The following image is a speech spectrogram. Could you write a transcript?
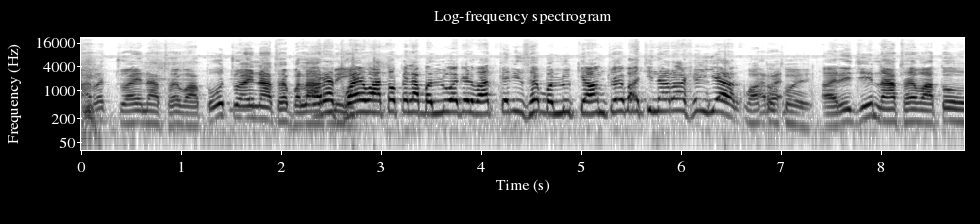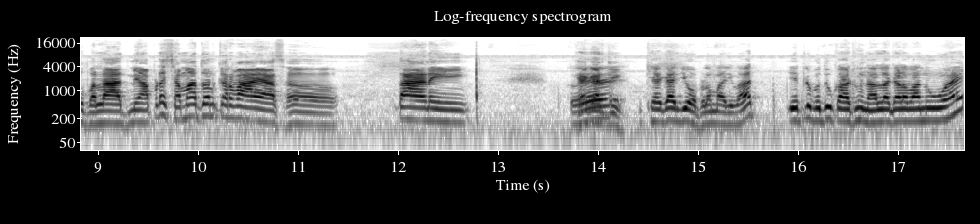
અરે ચોય ના થાય વાતો ચોય ના થાય ભલા અરે થોય વાતો પેલા બલ્લુ આગળ વાત કરી છે બલ્લુ કેમ ચોય બાજી ના રાખે યાર. વાતો અરે- થોય. અરેજી ના થાય વાતો ભલા આદમી. આપણે સમાધાન કરવા આયા છે. તાણી. ખેગારજી ખેગારજી ઓપડો મારી વાત. એટલું બધું કાઠું ના લગાડવાનું હોય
